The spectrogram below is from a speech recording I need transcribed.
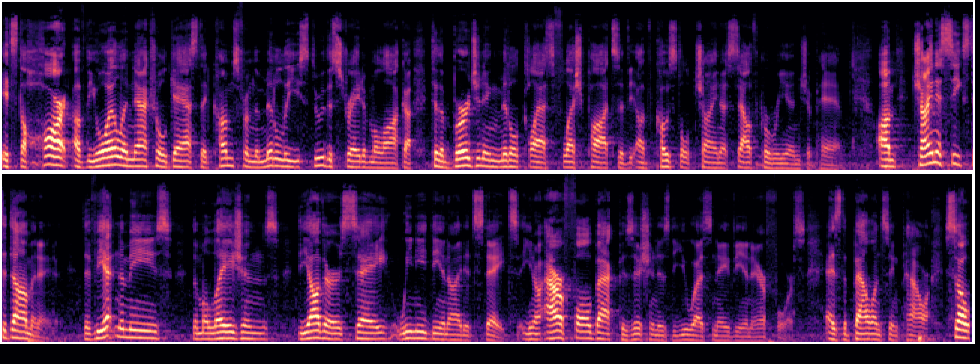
It's the heart of the oil and natural gas that comes from the Middle East through the Strait of Malacca to the burgeoning middle class flesh pots of, of coastal China, South Korea, and Japan. Um, China seeks to dominate it. The Vietnamese, the Malaysians, the others say we need the United States. You know, our fallback position is the U.S. Navy and Air Force as the balancing power. So,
